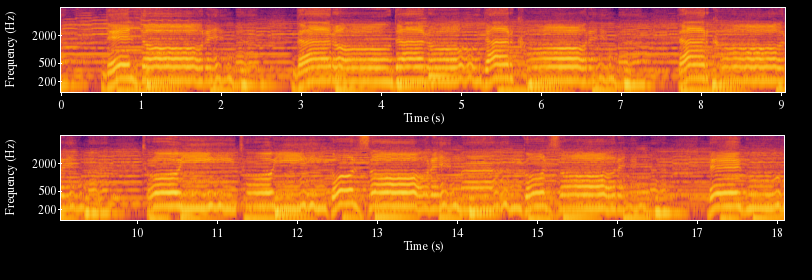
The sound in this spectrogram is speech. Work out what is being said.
دلدار من درا درا در کار من در کار من تویی تویی گلزار من گلزار من بگو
